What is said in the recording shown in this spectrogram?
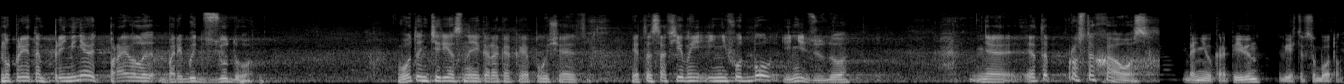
но при этом применяют правила борьбы дзюдо. Вот интересная игра какая получается. Это совсем и не футбол, и не дзюдо. э, это просто хаос. Данил Крапивин, Вести в субботу.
